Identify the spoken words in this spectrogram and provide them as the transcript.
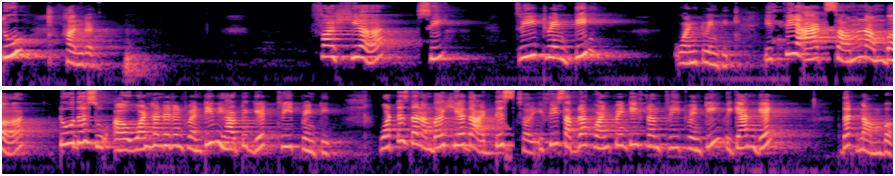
200. For here, see, 320, 120. If we add some number to this uh, 120, we have to get 320. What is the number? Here? The addis sorry, if we subtract 120 from 320, we can get that number.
